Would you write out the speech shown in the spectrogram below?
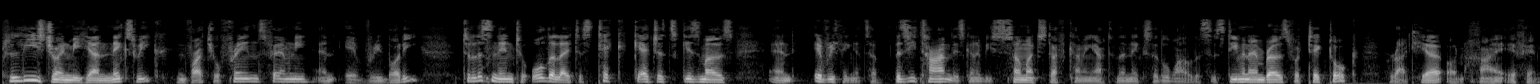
Please join me here next week. Invite your friends, family, and everybody to listen in to all the latest tech, gadgets, gizmos, and everything. It's a busy time. There's going to be so much stuff coming out in the next little while. This is Stephen Ambrose for Tech Talk right here on Chai FM.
